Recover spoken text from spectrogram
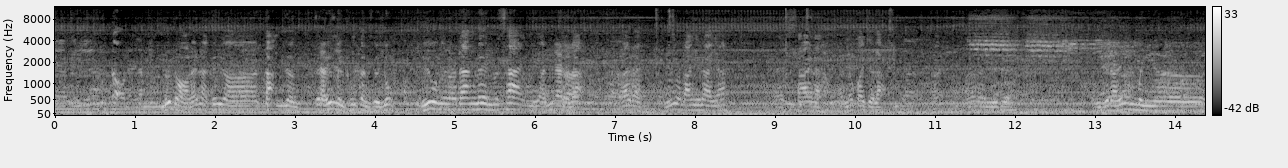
ờ, cái nút đỏ nút đỏ đấy là cái uh, tạm dừng. Cái đấy mình không cần sử dụng. Ví dụ như nó đang lên nó sai mình ấn trở lại. Đây này ví dụ đang như này nhá. Đấy, sai này ấn nó quay trở lại. Đấy, là như thế. Thì cái đấy mình uh,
